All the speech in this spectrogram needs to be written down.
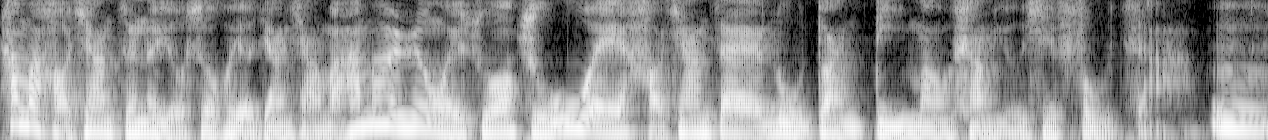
他们好像真的有时候会有这样想法，他们会认为说，竹围好像在路段地貌上有一些复杂。嗯，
